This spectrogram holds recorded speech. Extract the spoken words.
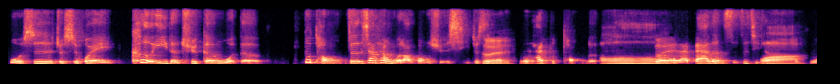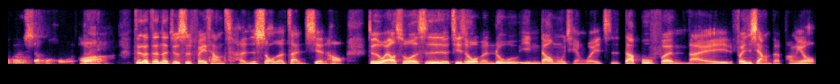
我是就是会刻意的去跟我的。不同就是像像我老公学习，就是我们因为太不同了哦，对，来 balance 自己的工作跟生活。哇，对这个真的就是非常成熟的展现哈。就是我要说的是，其实我们录音到目前为止，大部分来分享的朋友，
